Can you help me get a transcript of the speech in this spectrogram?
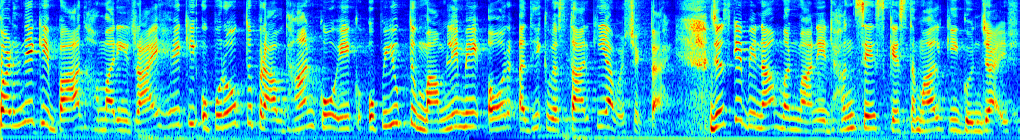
पढ़ने के बाद हमारी राय है कि उपरोक्त प्रावधान को एक उपयुक्त मामले में और अधिक विस्तार की आवश्यकता है, जिसके बिना मनमाने ढंग से इसके इस्तेमाल की गुंजाइश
